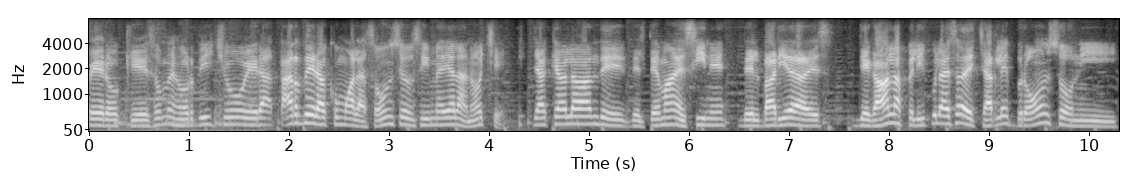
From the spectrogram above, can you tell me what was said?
pero que eso, mejor dicho, era tarde, era como a las 11, 11 y media de la noche. Ya que hablaban de- del tema de cine, del variedades, llegaban las películas esas de Charles Bronson y,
